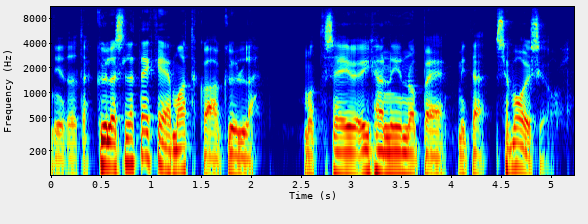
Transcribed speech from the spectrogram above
Niin tota, kyllä sillä tekee matkaa kyllä, mutta se ei ole ihan niin nopea, mitä se voisi olla.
